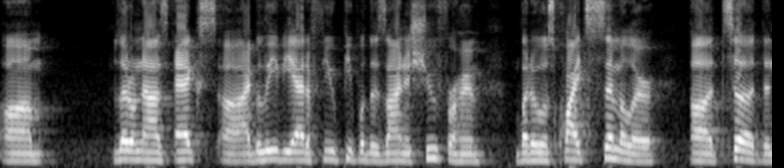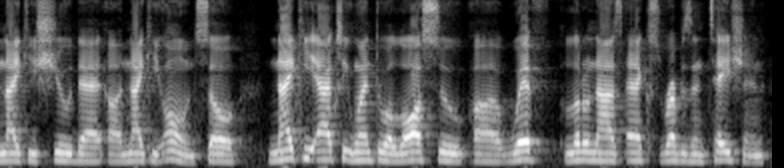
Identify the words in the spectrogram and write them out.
Um, Lil Nas X, uh, I believe he had a few people design a shoe for him, but it was quite similar uh, to the Nike shoe that uh, Nike owns. So Nike actually went through a lawsuit uh, with Lil Nas X representation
